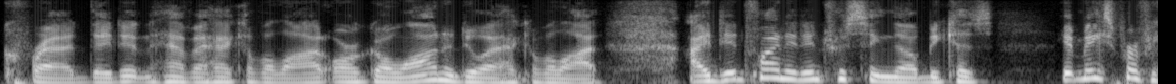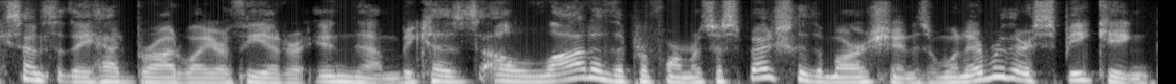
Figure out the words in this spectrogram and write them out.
cred, they didn't have a heck of a lot or go on to do a heck of a lot. I did find it interesting though because it makes perfect sense that they had Broadway or theater in them because a lot of the performers, especially the Martians, whenever they're speaking,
